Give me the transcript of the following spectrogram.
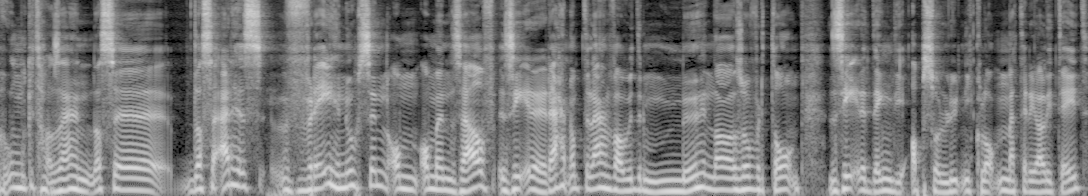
Hoe moet ik het gaan zeggen? Dat ze, dat ze ergens vrij genoeg zijn om, om hunzelf zekere rechten op te leggen van wie er dat zo vertolken. Zekere dingen die absoluut niet kloppen met de realiteit.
